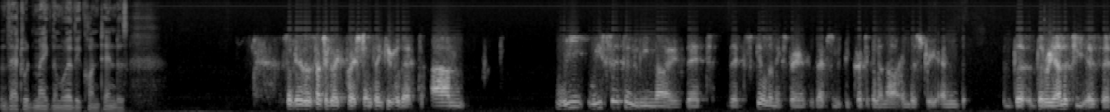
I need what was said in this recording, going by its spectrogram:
that would make them worthy contenders? Songezo, such a great question. Thank you for that. Um, we we certainly know that that skill and experience is absolutely critical in our industry, and the the reality is that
